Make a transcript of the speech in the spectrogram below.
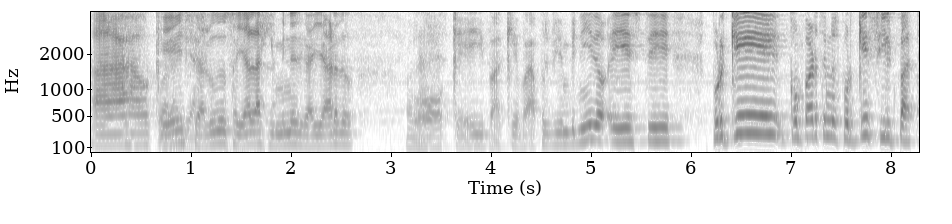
Ah, ok, allá. saludos allá a la Jiménez Gallardo. Hola. Ok, va que va, pues bienvenido. Este, ¿por qué, compártenos, por qué Silpat?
